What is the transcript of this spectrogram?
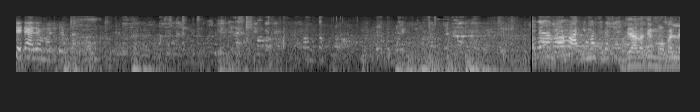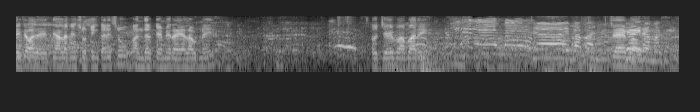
સેટ આજે મારી જ્યાં લગીને મોબાઈલ લઈ જવા જાય ત્યાં લગીને શૂટિંગ કરીશું. અંદર કેમેરા એલાઉડ નહીં. તો જય બાબારી. જય બાબા. જય બાબા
